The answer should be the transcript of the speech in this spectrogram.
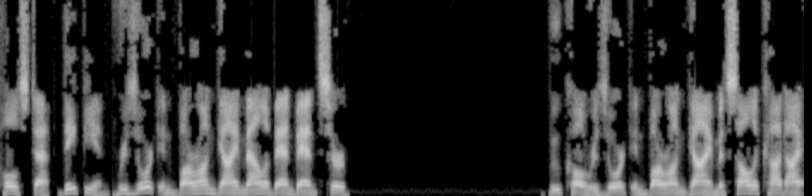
Pole Step, Dapian, Resort in Barangay Malabanban Sur. Bukal Resort in Barangay Masalukot I.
